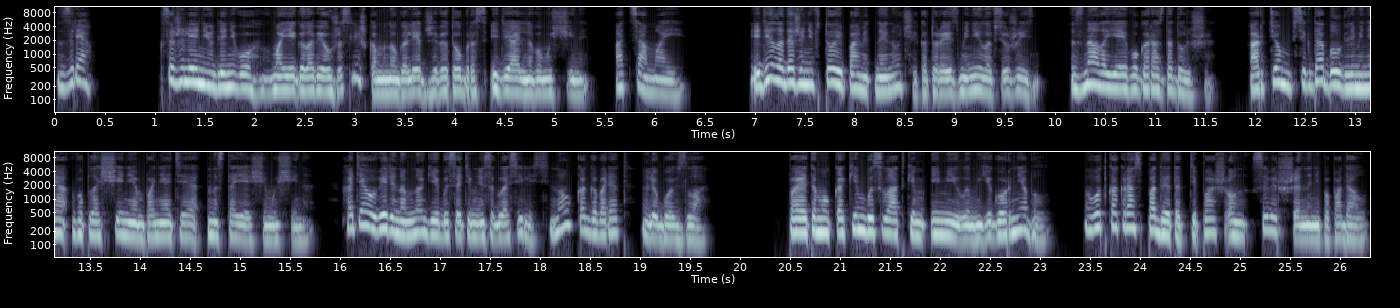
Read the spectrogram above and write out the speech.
Зря. К сожалению, для него в моей голове уже слишком много лет живет образ идеального мужчины, отца Майи. И дело даже не в той памятной ночи, которая изменила всю жизнь. Знала я его гораздо дольше. Артём всегда был для меня воплощением понятия «настоящий мужчина». Хотя, уверена, многие бы с этим не согласились, но, как говорят, любовь зла. Поэтому, каким бы сладким и милым Егор не был, вот как раз под этот типаж он совершенно не попадал.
